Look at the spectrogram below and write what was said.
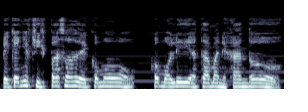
pequeños chispazos de cómo, cómo Lidia está manejando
